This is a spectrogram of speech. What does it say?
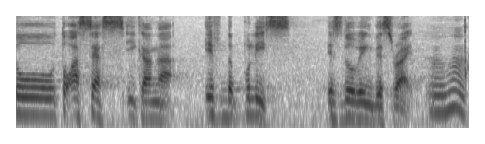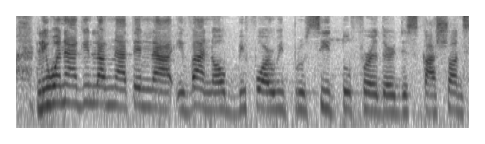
to, to assess, ika nga, if the police is doing this right. Mhm. Liwanagin lang natin na Ivan, no, before we proceed to further discussions,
